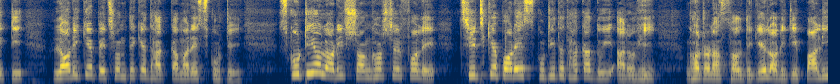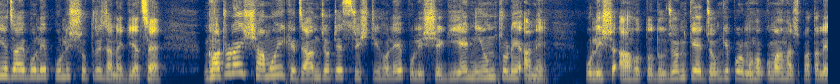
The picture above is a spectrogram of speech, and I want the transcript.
একটি লরিকে পেছন থেকে ধাক্কা মারে স্কুটি। স্কুটি ও লরির সংঘর্ষের ফলে ছিটকে পড়ে স্কুটিতে থাকা দুই আরোহী। ঘটনাস্থল থেকে লরিটি পালিয়ে যায় বলে পুলিশ সূত্রে জানা গিয়েছে। ঘটনায় সাময়িক যানজটের সৃষ্টি হলে পুলিশে গিয়ে নিয়ন্ত্রণে আনে। পুলিশ আহত দুজনকে জঙ্গিপুর মহকুমা হাসপাতালে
